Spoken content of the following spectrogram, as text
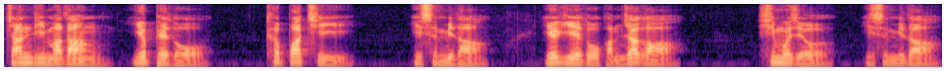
잔디마당 옆에도 텃밭이 있습니다. 여기에도 감자가 심어져 있습니다.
